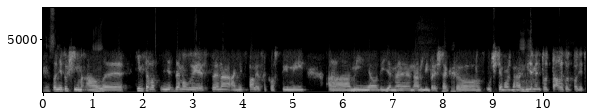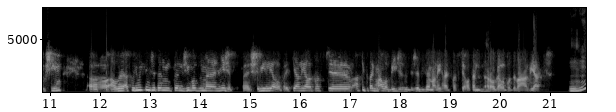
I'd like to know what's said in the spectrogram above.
Jasne. to netuším, ale kým sa vlastne nezdemoluje scéna a nespália sa kostýmy a my neodídeme na ľudí preč, tak uh, určite možno hrať budeme, to, ale to, to netuším. Uh, ale akože myslím, že ten, ten život sme nie že prešvihli alebo pretiahli, ale proste asi to tak malo byť, že, že by sme mali hrať proste o ten rok alebo dva viac. Mm-hmm.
